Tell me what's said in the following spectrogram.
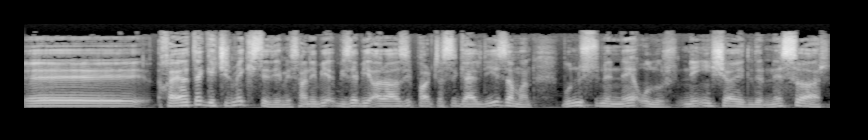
E, hayata geçirmek istediğimiz hani bir, bize bir arazi parçası geldiği zaman bunun üstüne ne olur, ne inşa edilir, ne sığar,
